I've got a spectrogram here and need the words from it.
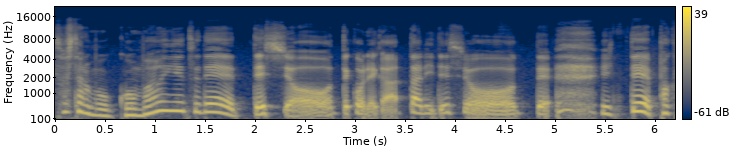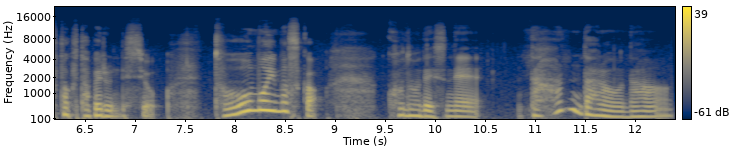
そしたらもうご満悦で「でしょ」ってこれが当たりでしょって言ってパクパク食べるんですよ。どう思いますか？このですねなんだろうな。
